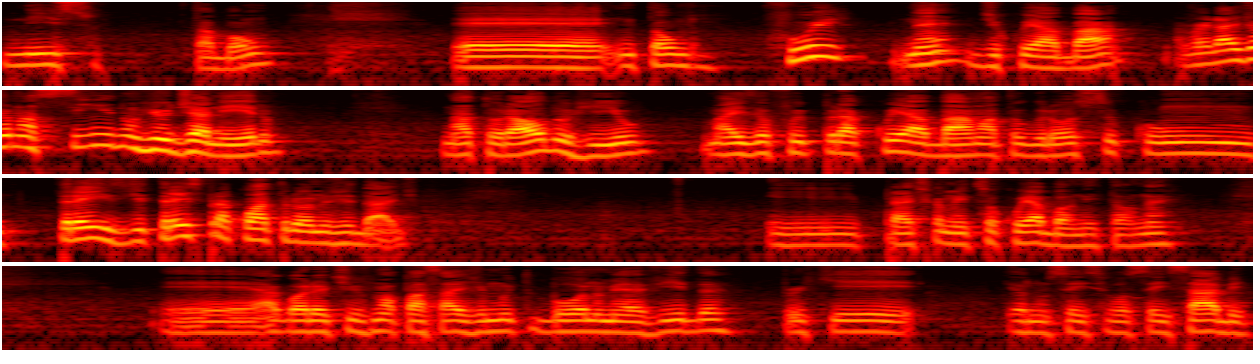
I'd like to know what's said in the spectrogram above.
nisso, tá bom? É, então fui, né, de Cuiabá. Na verdade eu nasci no Rio de Janeiro, natural do Rio, mas eu fui para Cuiabá, Mato Grosso, com 3, de 3 para 4 anos de idade. E praticamente sou cuiabano, então, né? É, agora eu tive uma passagem muito boa na minha vida, porque eu não sei se vocês sabem,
